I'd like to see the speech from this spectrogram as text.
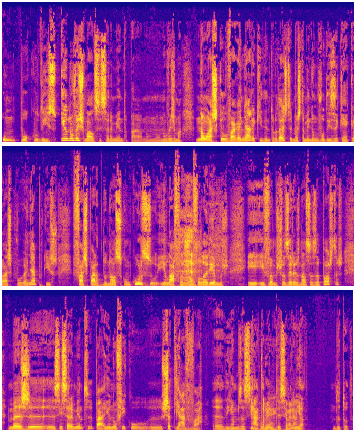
um pouco disso. Eu não vejo mal, sinceramente, opá, não, não, não, vejo mal. Não acho que ele vá ganhar aqui dentro desta, mas também não vou dizer quem é que eu acho que vou ganhar, porque isso faz parte do nosso concurso e lá falaremos e, e, vamos fazer as nossas apostas. Mas, sinceramente, pá, eu não fico chateado, vá, digamos assim, ah, por também, ele ter sido nomeado. De tudo.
